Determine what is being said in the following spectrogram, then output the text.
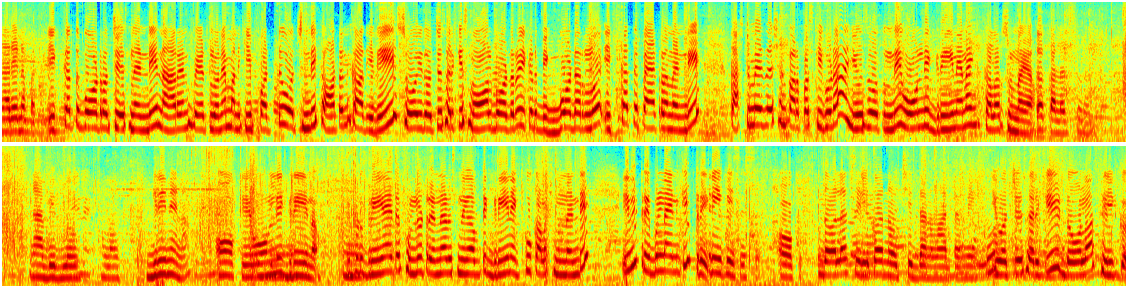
నారాయణ పట్టు. ఇక్కత్ బోర్డర్ వచ్చేసిందండి. నారాయణపేటలోనే మనకి పట్టు వచ్చింది. కాటన్ కాదు ఇది. సో ఇది వచ్చేసరికి స్మాల్ బోర్డర్ ఇక్కడ బిగ్ బోర్డర్లో ఇక్కత్ ప్యాటర్న్ అండి. కస్టమైజేషన్ పర్పస్కి కూడా యూజ్ అవుతుంది. ఓన్లీ గ్రీన్ అయినా ఇంకా కలర్స్ ఉన్నాయా? ఇంకా కలర్స్ ఉన్నాయి. నాబీ బ్లూ అలా. గ్రీనేనా ఓకే ఓన్లీ గ్రీన్ ఇప్పుడు గ్రీన్ అయితే ఫుల్ ట్రెండ్ నడుస్తుంది కాబట్టి గ్రీన్ ఎక్కువ కలెక్షన్ ఉందండి. ఇవి ట్రిపుల్ నైన్కి three three pieces okay Dola silk అని వచ్చింది అనమాట మీకు. ఇవి వచ్చేసరికి డోలా సిల్క్.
